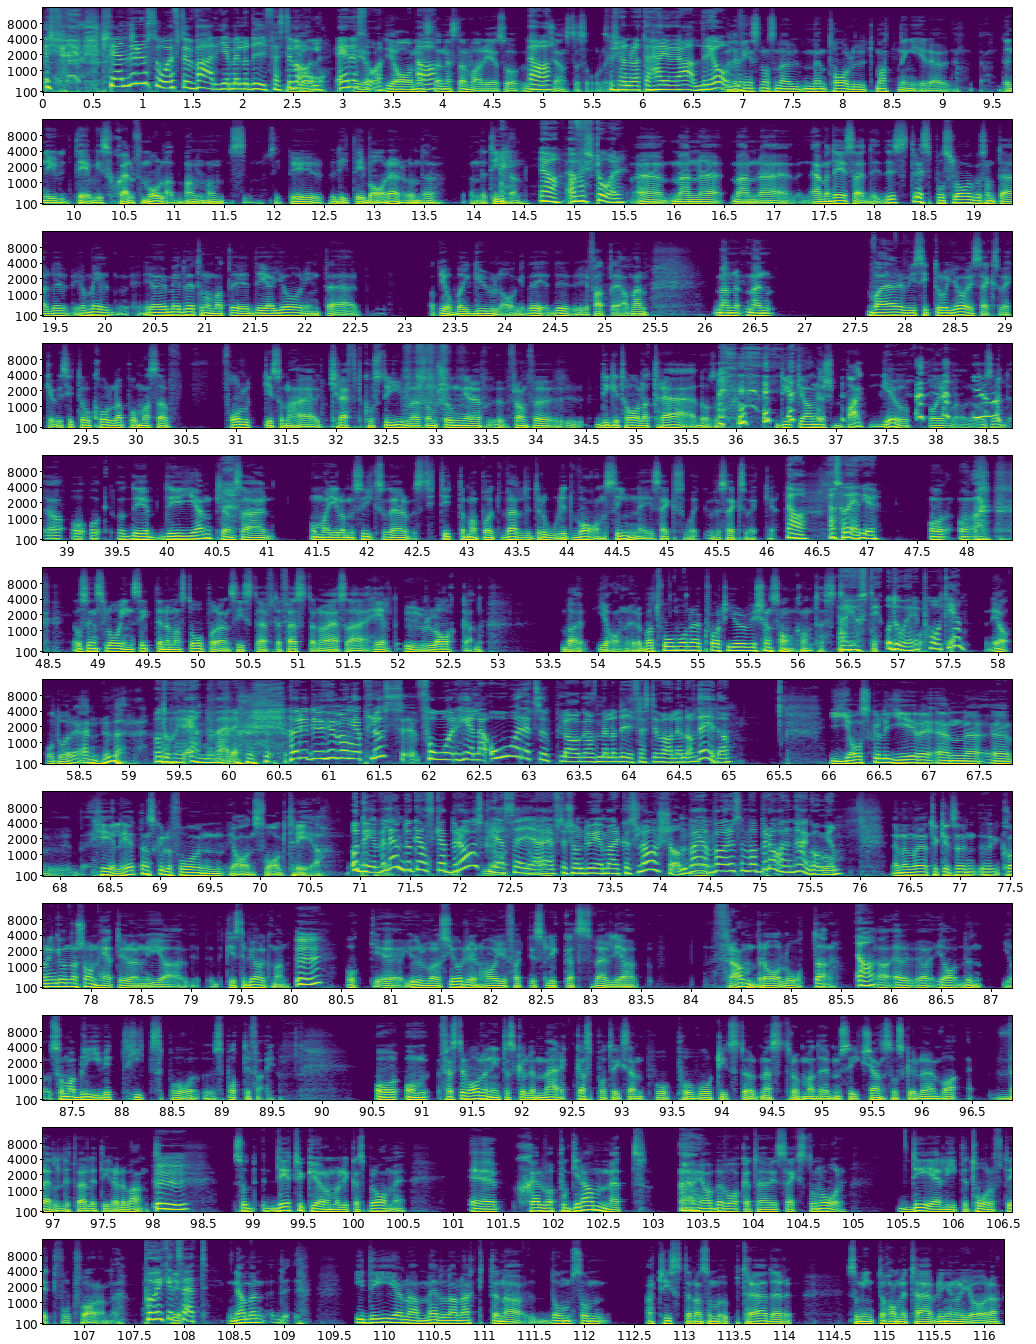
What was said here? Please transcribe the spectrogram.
Känner du så efter varje Melodifestival? Ja, är det ja, så? Ja, nästan, nästan varje så, Ja. så känns det så. Så Liksom. känner du att det här gör jag aldrig om? Men det finns någon sån här mental utmattning i det. Ja, Den är ju delvis självförmållad. Man, man sitter ju lite i barer under, under tiden. Ja, jag förstår. Eh, Men, eh, men, eh, nej, men det, är så här, det, är stresspåslag och sånt där. Det, jag, med, jag är medveten om att det, det jag gör inte är att jobba i Gulag. Det, det, det fattar jag. Men, men, men vad är det vi sitter och gör i sex veckor? Vi sitter och kollar på massa folk i såna här kräftkostymer som sjunger framför digitala träd och så dyker Anders Bagge upp. Och, och, så, och, och, det, det är egentligen så här, om man gillar musik så där, tittar man på ett väldigt roligt vansinne i sex, sex veckor. Ja, ja, så är det ju. Och, och, och sen slår insikten när man står på den sista efterfesten och är så här helt urlakad. Bara, ja, nu är det bara två månader kvar till Eurovision Song Contest. Ja, just det. Och då är det på igen. Ja, och då är det ännu värre. Och då är det ännu värre. Hörru du, hur många plus får hela årets upplag av Melodifestivalen av dig då? Jag skulle ge det en... Uh, helheten skulle få en, ja, en svag trea. Och det är väl ändå ganska bra skulle Ja, jag säga ja. eftersom du är Markus Larsson. Vad var det som var bra den här gången? Nej, men vad jag tycker, så, eh, Karin Gunnarsson heter ju den nya Christer Björkman. Och uh, urvalsjuryn har ju faktiskt lyckats välja fram bra låtar. Ja. Ja, ja, den, som har blivit hits på Spotify. Och om festivalen inte skulle märkas på till exempel på, på vår tids mest strömmade musiktjänst så skulle den vara väldigt, väldigt irrelevant. Så det tycker jag de har lyckats bra med. Eh, själva programmet, jag har bevakat det här i 16 år, det är lite torftigt fortfarande. På vilket Det- sätt? Ja, men, det, idéerna, mellanakterna, de som, artisterna som uppträder, som inte har med tävlingen att göra,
